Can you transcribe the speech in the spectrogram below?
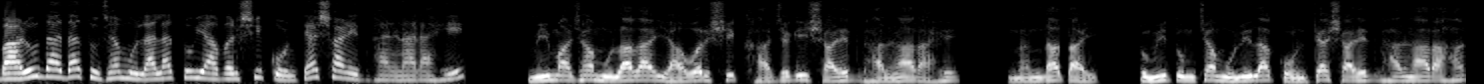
बाळू दादा तुझ्या मुलाला तू यावर्षी कोणत्या शाळेत घालणार आहे? मी माझ्या मुलाला यावर्षी खाजगी शाळेत घालणार आहे. नंदाताई तुम्ही तुमच्या मुलीला कोणत्या शाळेत घालणार आहात?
